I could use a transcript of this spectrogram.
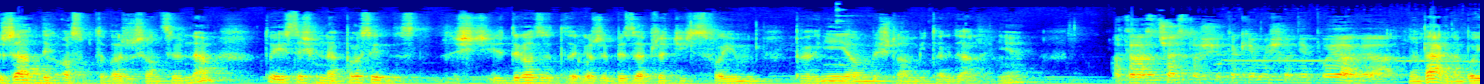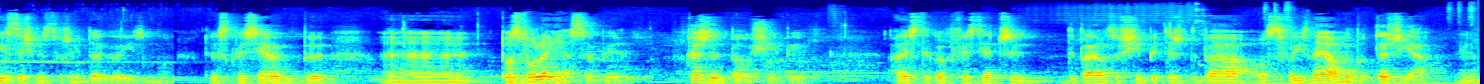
żadnych osób towarzyszących nam, to jesteśmy na prostej drodze do tego, żeby zaprzeczyć swoim pragnieniom, myślom i tak dalej, nie? A teraz często się takie myślenie pojawia. No tak, no bo jesteśmy stworzeni do egoizmu. To jest kwestia jakby e, pozwolenia sobie. Każdy dba o siebie, ale jest tylko kwestia, czy dbając o siebie też dba o swoich znajomych, bo też ja, nie?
